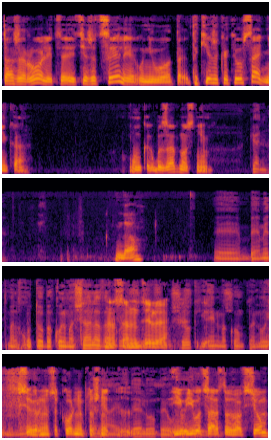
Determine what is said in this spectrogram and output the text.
та же роль, те же цели у него, такие же, как и у всадника. Он как бы заодно с ним. Да. На самом деле, все вернется к корню, потому что нет его царство во всем,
